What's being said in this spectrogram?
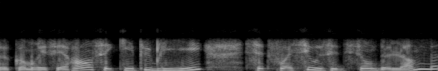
euh, comme référence et qui est publié cette fois-ci aux éditions de l'Homme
